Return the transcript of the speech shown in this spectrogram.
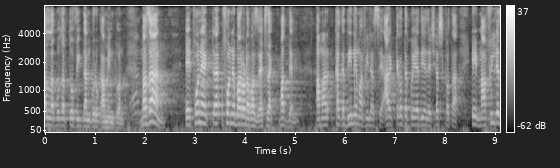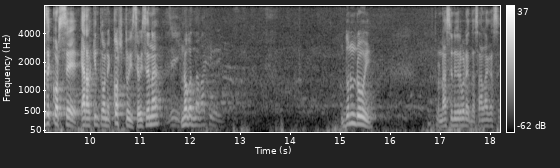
আল্লাহ বোঝার তৌফিক দান করুক আমিন কোন। বাজান এই ফোনে একটা ফোনে বারোটা বাজে। আচ্ছা বাদ দেন। আমার কালকে দিনে মাহফিল আছে। আরেকটা কথা কইয়া দিয়ে যায় শেষ কথা। এই মাহফিলটা যে করছে এর আর কিন্তু অনেক কষ্ট হয়েছে হয়েছে না? নগদ না বাকি দুন্ডই। তোর নাসিন করে বেড়াই সালাক আছে।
